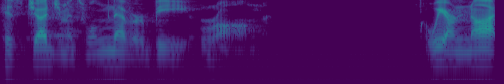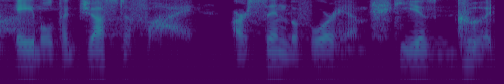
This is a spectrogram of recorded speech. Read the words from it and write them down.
his judgments will never be wrong we are not able to justify our sin before Him. He is good.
